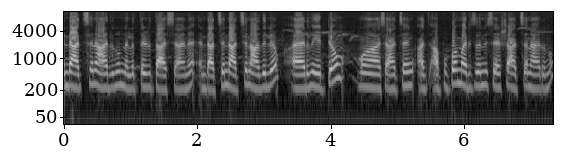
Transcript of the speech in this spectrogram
എന്റെ അച്ഛനായിരുന്നു നിലത്തെഴുത്ത് ആശാൻ എന്റെ അച്ഛന്റെ അച്ഛൻ അതിലും ആയിരുന്നു ഏറ്റവും അച്ഛൻ അപ്പൂപ്പൻ മരിച്ചതിന് ശേഷം അച്ഛനായിരുന്നു.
